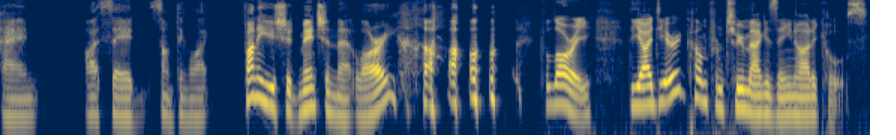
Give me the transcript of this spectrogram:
And I said something like, Funny you should mention that, Lawrie. For Lawrie, the idea had come from two magazine articles.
